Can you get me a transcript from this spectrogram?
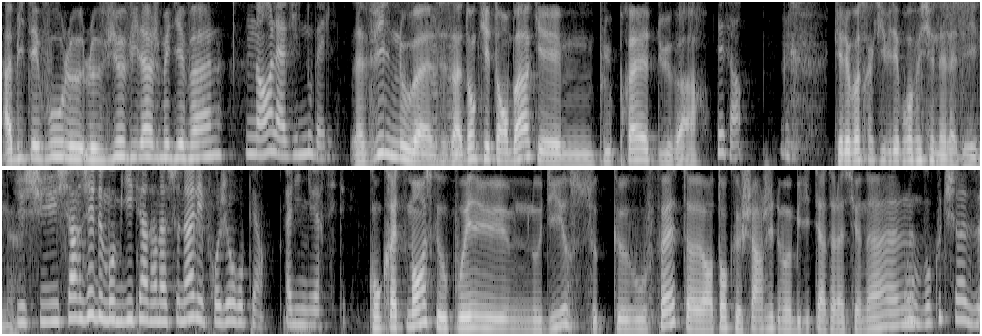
Habitez-vous le, vieux village médiéval? Non, la ville nouvelle. La ville nouvelle, c'est ça. Mhm. Donc qui est en bas, qui est hum, plus près du Var. C'est ça. Quelle est votre activité professionnelle, Adeline Je suis chargée de mobilité internationale et projets européens à l'université. Concrètement, est-ce que vous pouvez nous dire ce que vous faites euh, en tant que chargé de mobilité internationale Beaucoup de choses.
